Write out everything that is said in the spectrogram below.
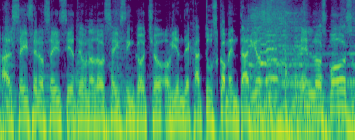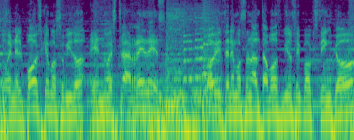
al 606-712-658 o bien deja tus comentarios en los posts o en el post que hemos subido en nuestras redes. Hoy tenemos un altavoz Music Box 5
